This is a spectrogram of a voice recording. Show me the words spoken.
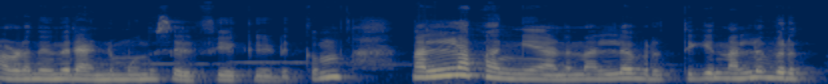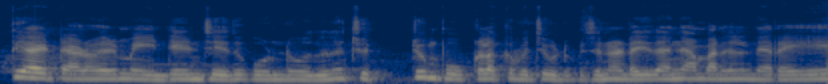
അവിടെ നിന്ന് രണ്ട് മൂന്ന് സെൽഫിയൊക്കെ എടുക്കും. നല്ല ഭംഗിയാണ്. നല്ല വൃത്തിക്ക് നല്ല വൃത്തിയായിട്ടാണ് അവർ മെയിന്റെയിൻ ചെയ്ത് കൊണ്ടുപോകുന്നത്. ചുറ്റും പൂക്കളൊക്കെ വെച്ച് പിടിപ്പിച്ചിട്ടുണ്ട്. ഇതാ ഞാൻ പറഞ്ഞത് നിറയെ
